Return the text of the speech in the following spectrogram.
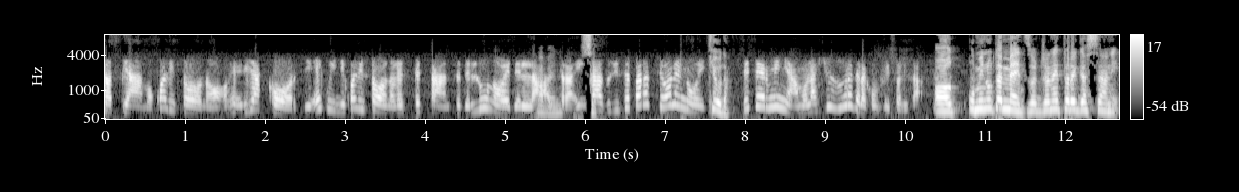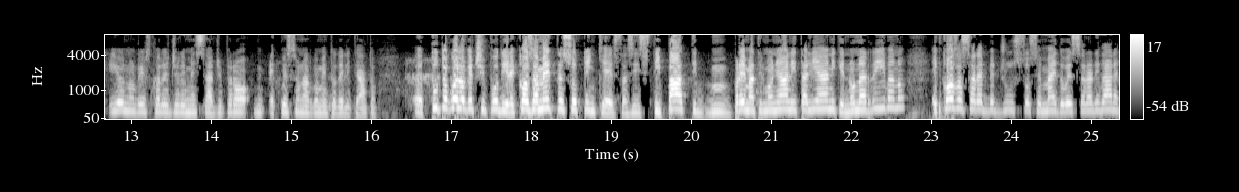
sappiamo quali sono eh, gli accordi e quindi quali sono le spettanze dell'uno e dell'altra bene, in sì. caso di separazione, noi Chiuda. determiniamo la chiusura della conflittualità. Ho un minuto e mezzo. Gianetto Regassani, io non riesco a leggere i messaggi, però mh, e questo è un argomento delicato. Eh, tutto quello che ci può dire, cosa mette sotto inchiesta, si, sti patti mh, prematrimoniali italiani che non arrivano e cosa sarebbe giusto se mai dovessero arrivare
